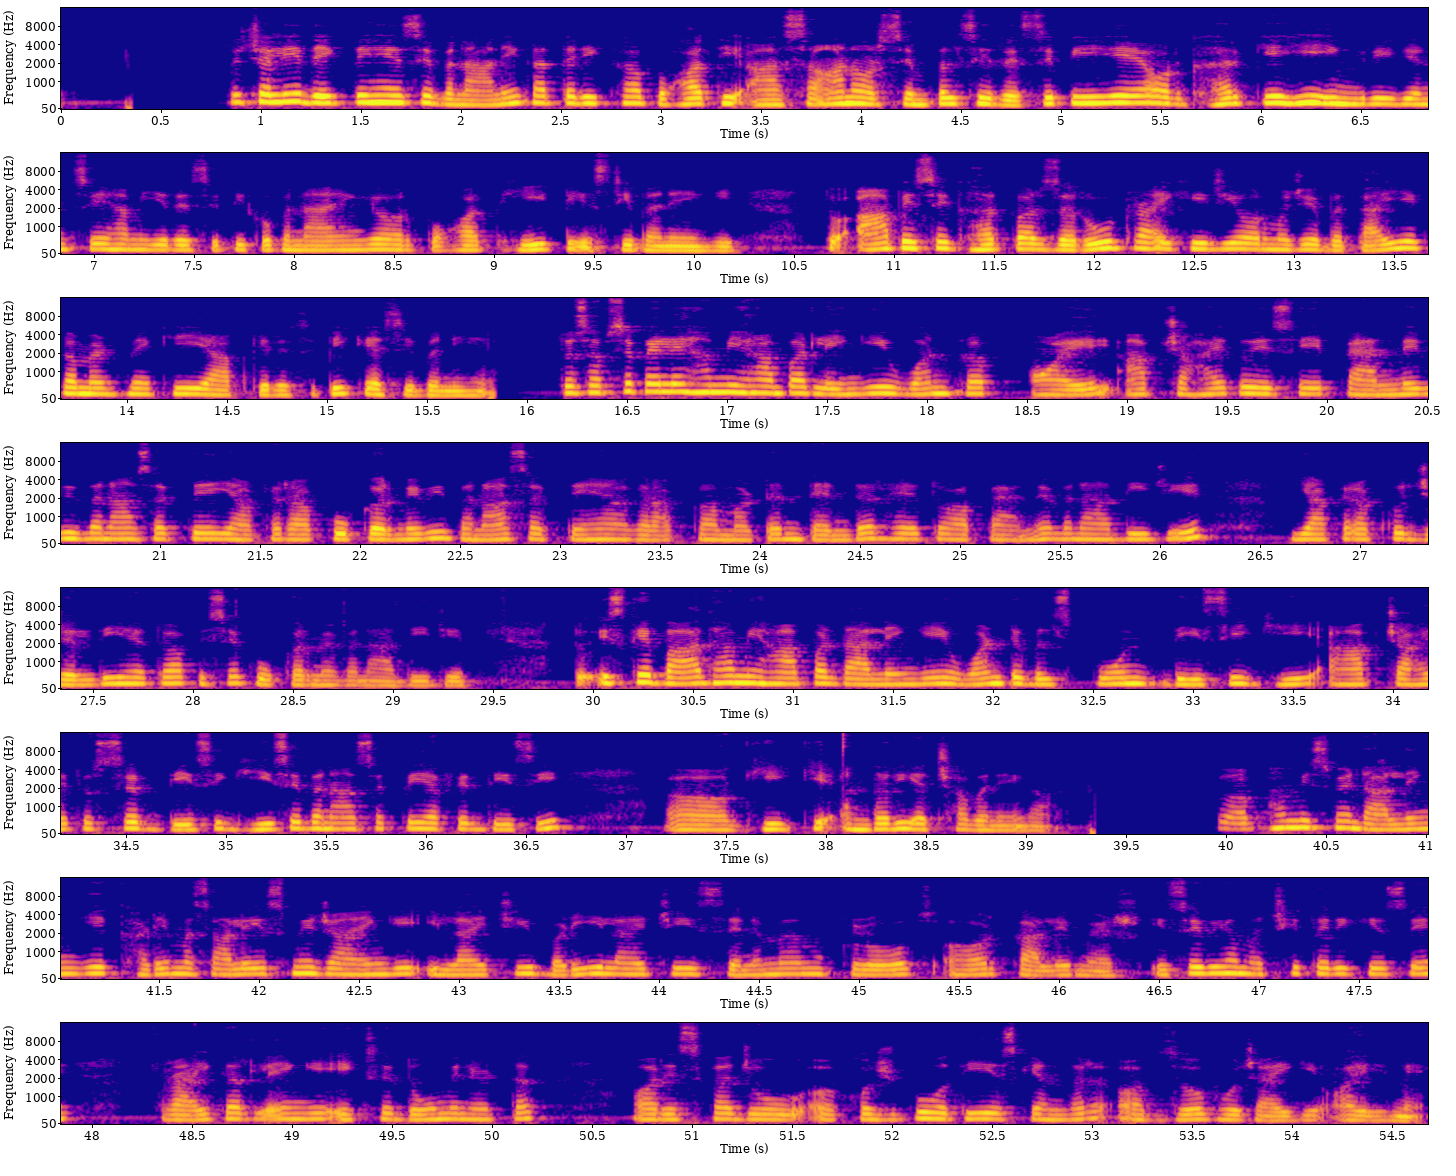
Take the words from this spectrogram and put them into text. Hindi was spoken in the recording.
तो चलिए देखते हैं इसे बनाने का तरीका। बहुत ही आसान और सिंपल सी रेसिपी है और घर के ही इंग्रेडिएंट से हम ये रेसिपी को बनाएँगे और बहुत ही टेस्टी बनेगी। तो आप इसे घर पर ज़रूर ट्राई कीजिए और मुझे बताइए कमेंट में कि आपकी रेसिपी कैसी बनी है। तो सबसे पहले हम यहाँ पर लेंगे वन कप ऑयल आप चाहे तो इसे पैन में भी बना सकते हैं या फिर आप कुकर में भी बना सकते हैं। अगर आपका मटन टेंडर है तो आप पैन में बना दीजिए या फिर आपको जल्दी है तो आप इसे कुकर में बना दीजिए। तो इसके बाद हम यहाँ पर डालेंगे वन टेबल स्पून देसी घी। आप चाहे तो सिर्फ़ देसी घी से बना सकते हैं या फिर देसी घी के अंदर ही अच्छा बनेगा। तो अब हम इसमें डालेंगे खड़े मसाले। इसमें जाएँगे इलायची, बड़ी इलायची सिनेमम क्लोव्स और काले मिर्च। इसे भी हम अच्छी तरीके से फ्राई कर लेंगे एक से दो मिनट तक और इसका जो खुशबू होती है इसके अंदर ऑब्ज़र्व हो जाएगी ऑयल में।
